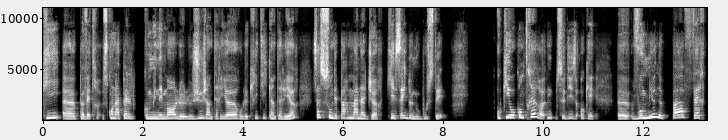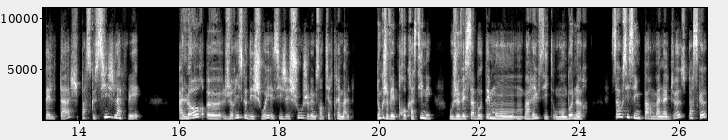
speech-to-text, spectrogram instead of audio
qui euh, peuvent être ce qu'on appelle communément le, juge intérieur ou le critique intérieur. Ça, ce sont des parts managers qui essayent de nous booster ou qui, au contraire, euh, se disent, OK, euh, vaut mieux ne pas faire telle tâche parce que si je la fais, alors je risque d'échouer et si j'échoue, je vais me sentir très mal. Donc, je vais procrastiner ou je vais saboter mon ma réussite ou mon bonheur. Ça aussi, c'est une part manageuse parce que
